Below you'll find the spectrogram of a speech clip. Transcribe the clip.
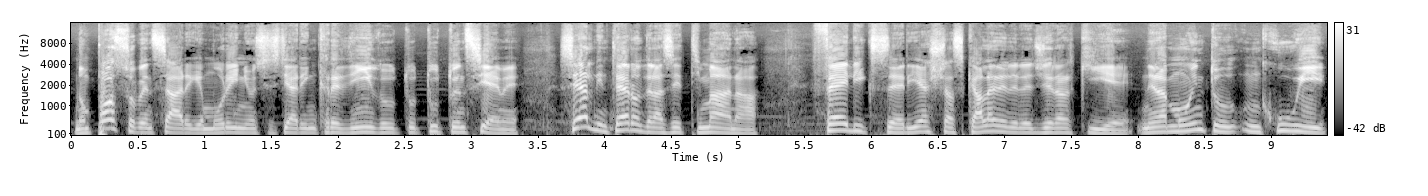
non posso pensare che Mourinho si stia rincredinito tutto, tutto insieme. Se all'interno della settimana Felix riesce a scalare delle gerarchie nel momento in cui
